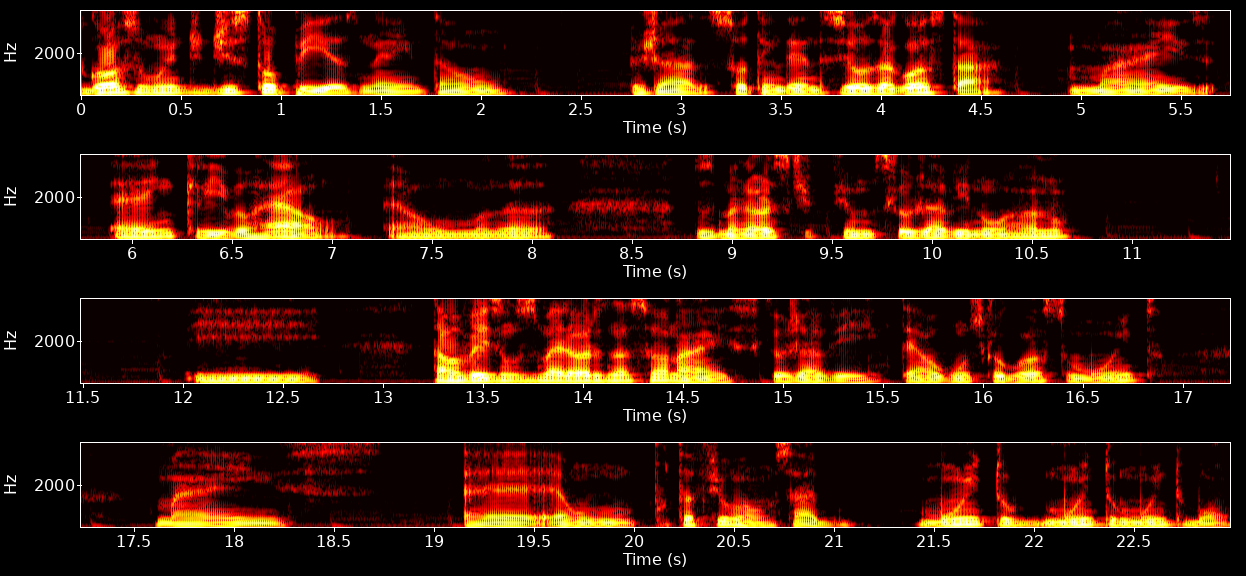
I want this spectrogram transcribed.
gosto muito de distopias, né? Então, eu já sou tendencioso a gostar. Mas é incrível, real. É um dos melhores que, filmes que eu já vi no ano. E talvez um dos melhores nacionais que eu já vi. Tem alguns que eu gosto muito, mas é, é um puta filmão, sabe? Muito, muito, muito bom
